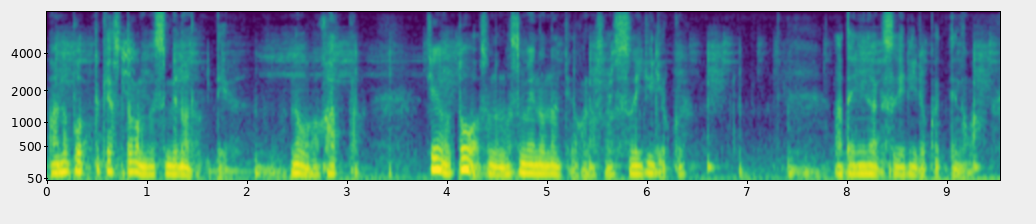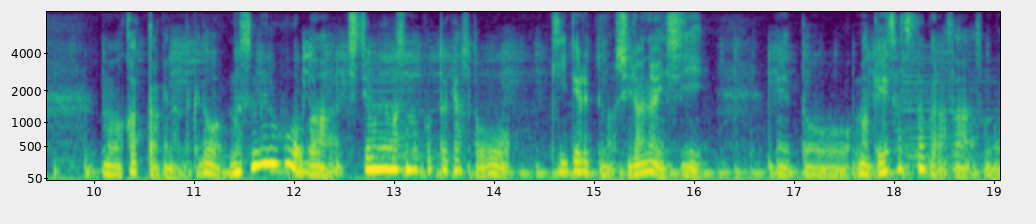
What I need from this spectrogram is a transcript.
あのポッドキャストが娘のだっていうのが分かった。っていうのと、その娘の、なんていうのかな、その推理力、当てになる推理力っていうのが、まあ、分かったわけなんだけど、娘の方が、父親がそのポッドキャストを聞いてるっていうのを知らないし、えっ、ー、と、まあ、警察だからさ、その、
